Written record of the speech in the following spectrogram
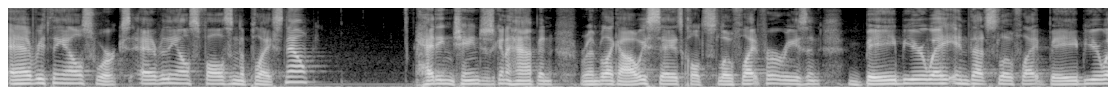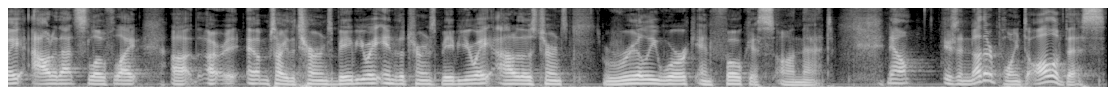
everything else works. Everything else falls into place. Now, heading change is going to happen. Remember, like I always say, it's called slow flight for a reason. Baby your way into that slow flight, baby your way out of that slow flight. Uh, or, I'm sorry, the turns, baby your way into the turns, baby your way out of those turns. Really work and focus on that. Now, there's another point to all of this.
